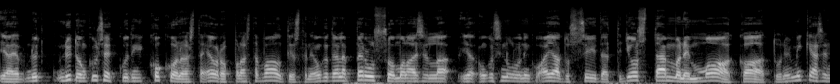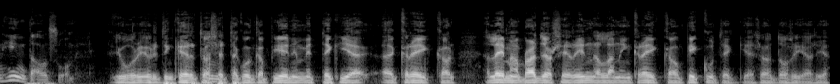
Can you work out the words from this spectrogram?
ja nyt, nyt on kyse kuitenkin kokonaista eurooppalaista valtiosta, niin onko teillä perussuomalaisilla, ja onko sinulla niin kuin ajatus siitä, että jos tämmöinen maa kaatuu, niin mikä sen hinta on Suomelle? Juuri yritin kertoa mm. että kuinka pienimme tekijä äh, Kreikka on. Lehman Brothersin rinnalla niin Kreikka on pikkutekijä, se on tosiasia.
